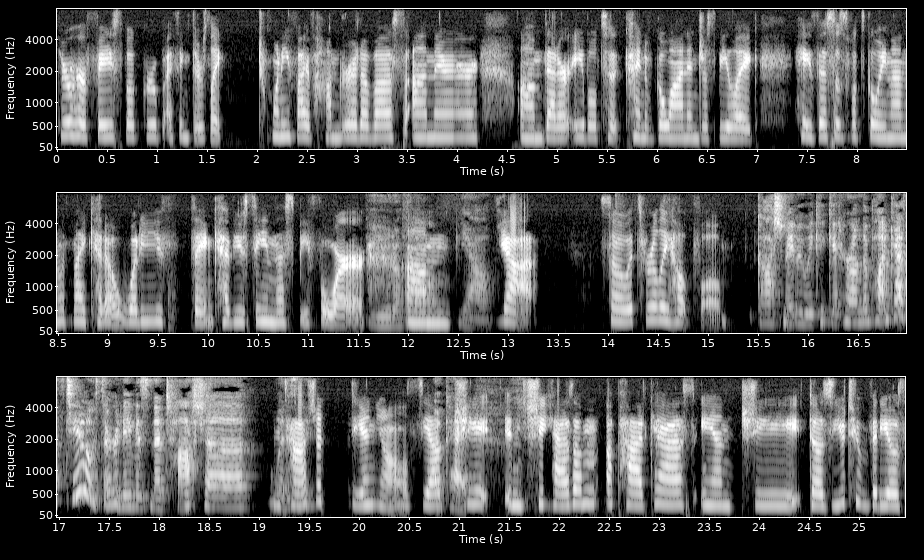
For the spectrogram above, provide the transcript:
through her Facebook group, I think there's like 2,500 of us on there um, that are able to kind of go on and just be like, hey, this is what's going on with my kiddo. What do you think? Have you seen this before? Beautiful. Um, yeah. Yeah. So it's really helpful. Gosh, maybe we could get her on the podcast too. So her name is Natasha. Natasha Daniels. Yep. Okay. She and she has um, a podcast and she does YouTube videos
